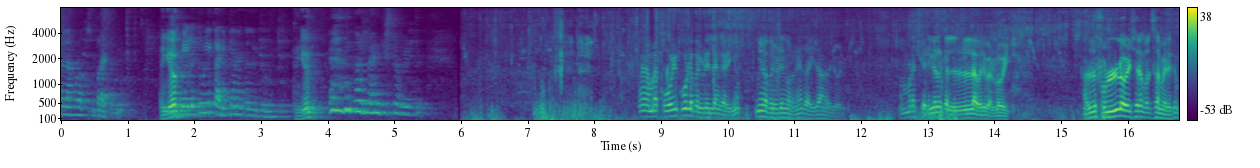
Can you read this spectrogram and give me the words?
എല്ലാം കൂടെ സൂപ്പറായിട്ടുണ്ട് താങ്ക് യു വെളുത്തുള്ളി കടിക്കാനൊക്കെ കിട്ടും. താങ്ക് യു കൊള്ളാം എനിക്ക് ഇഷ്ടപ്പെട്ടു. അങ്ങനെ നമ്മുടെ കോഴിക്കോടിലെ പരിപാടി എല്ലാം കഴിഞ്ഞു. ഇനിയുള്ള പരിപാടി എന്ന് പറഞ്ഞാൽ ഇതാണ് പരിപാടി. നമ്മുടെ ചെടികൾക്കെല്ലാം ഒരു വെള്ളം ഒഴി അത് ഫുള്ള് ഒഴിച്ചാലും കുറച്ച് സമയം എടുക്കും.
